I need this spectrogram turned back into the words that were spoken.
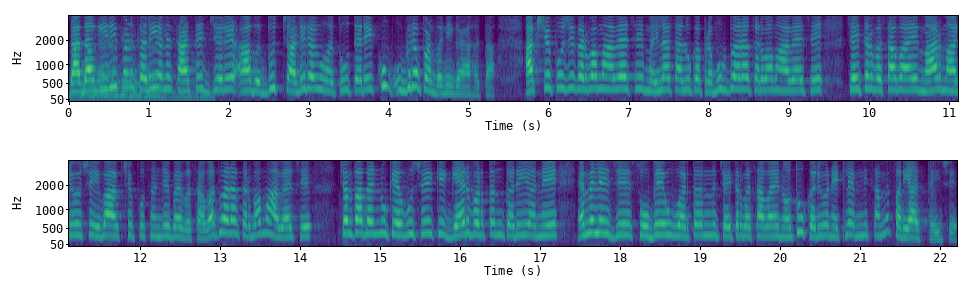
દાદાગીરી પણ કરી અને સાથે જ જ્યારે આ બધું જ ચાલી રહ્યું હતું ત્યારે ખૂબ ઉગ્ર પણ બની ગયા હતા. આક્ષેપો જે કરવામાં આવ્યા છે, મહિલા તાલુકા પ્રમુખ દ્વારા કરવામાં આવ્યા છે, ચૈતર વસાવાએ માર માર્યો છે એવા આક્ષેપો સંજયભાઈ વસાવા દ્વારા કરવામાં આવ્યા છે. ચંપાબેનનું કહેવું છે કે ગેરવર્તન કરી અને એમએલએ જે શોભે એવું વર્તન ચૈતર વસાવાએ નહોતું કર્યું અને એટલે એમની સામે ફરિયાદ થઈ છે.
